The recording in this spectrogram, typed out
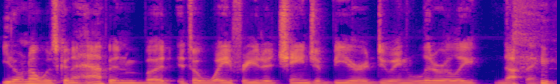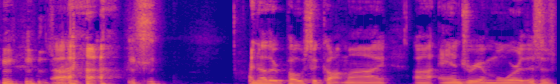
You don't know what's going to happen, but it's a way for you to change a beer doing literally nothing. uh, another post that caught my eye uh, Andrea Moore. This is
